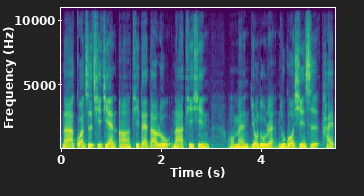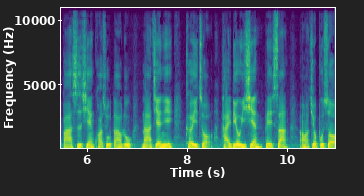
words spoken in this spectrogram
那管制期间啊、呃，替代道路，那提醒我们用路人，如果行驶台八四线快速道路，那建议可以走台六一线北上啊、呃，就不受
